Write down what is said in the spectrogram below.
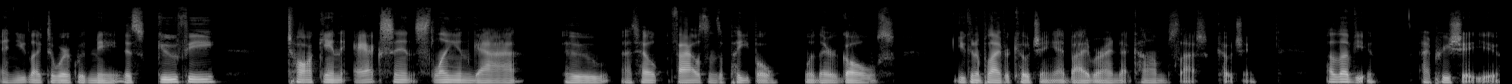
and you'd like to work with me, this goofy, talking, accent slinging guy who has helped thousands of people with their goals, you can apply for coaching at bybrian.com slash coaching. I love you. I appreciate you.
